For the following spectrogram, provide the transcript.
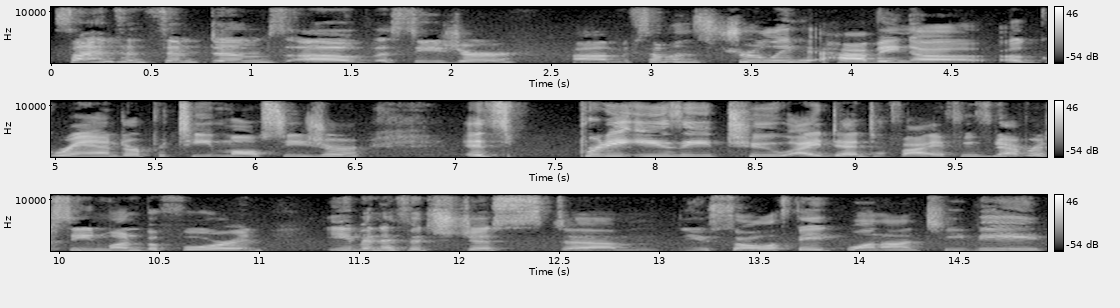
Signs and symptoms of a seizure. Um, if someone's truly having a, a grand or petit mal seizure, it's pretty easy to identify. If you've never seen one before and even if it's just um, you saw a fake one on TV,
